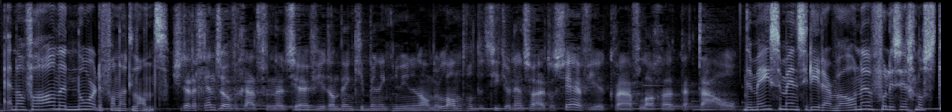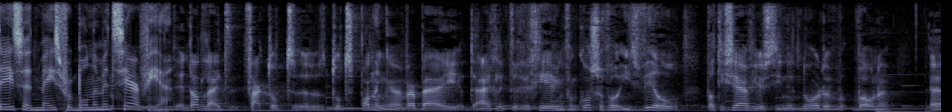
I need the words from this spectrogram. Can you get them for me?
En dan vooral in het noorden van het land. Als je daar de grens over gaat vanuit Servië, dan denk je: ben ik nu in een ander land? Want het ziet er net zo uit als Servië qua vlaggen, qua taal. De meeste mensen die daar wonen voelen zich nog steeds het meest verbonden met Servië. En dat leidt vaak tot, uh, tot spanningen, waarbij de, eigenlijk de regering van Kosovo iets wil wat die Serviërs die in het noorden wonen uh,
